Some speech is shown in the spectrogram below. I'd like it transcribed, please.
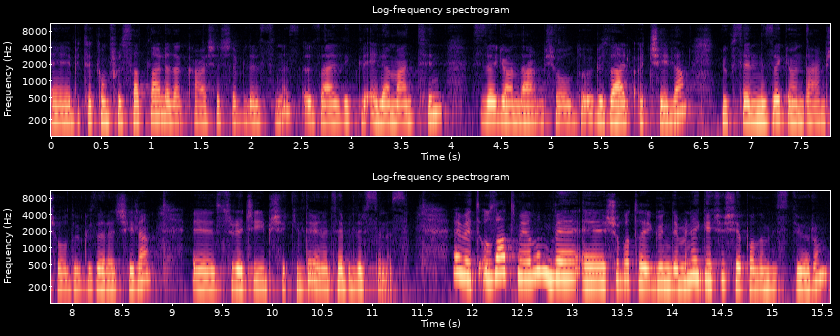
e, bir takım fırsatlarla da karşılaşabilirsiniz. Özellikle elementin size göndermiş olduğu güzel açıyla, yükselenize göndermiş olduğu güzel açıyla e, süreci iyi bir şekilde yönetebilirsiniz. Evet uzatmayalım ve e, Şubat ayı gündemine geçiş yapalım istiyorum.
